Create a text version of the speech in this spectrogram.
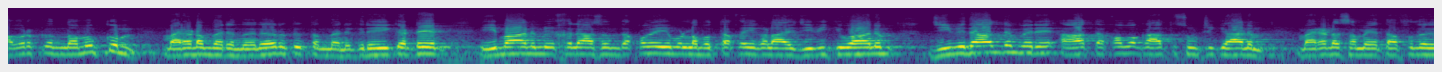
അവർക്കും നമുക്കും മരണം വരെ നിലനിർത്തി തന്ന് അനുഗ്രഹിക്കട്ടെ ഈമാനും ഇഖ്ലാസും തക്കവയുമുള്ള മുത്തക്കൈകളായി ജീവിക്കുവാനും ജീവിതാന്ത്യം വരെ ആ തക്കവ കാത്തു സൂക്ഷിക്കാനും മരണസമയത്ത് അഫ്ദൽ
